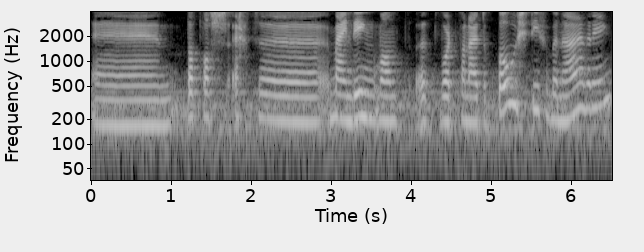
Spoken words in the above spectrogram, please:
En dat was echt uh, mijn ding, want het wordt vanuit de positieve benadering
